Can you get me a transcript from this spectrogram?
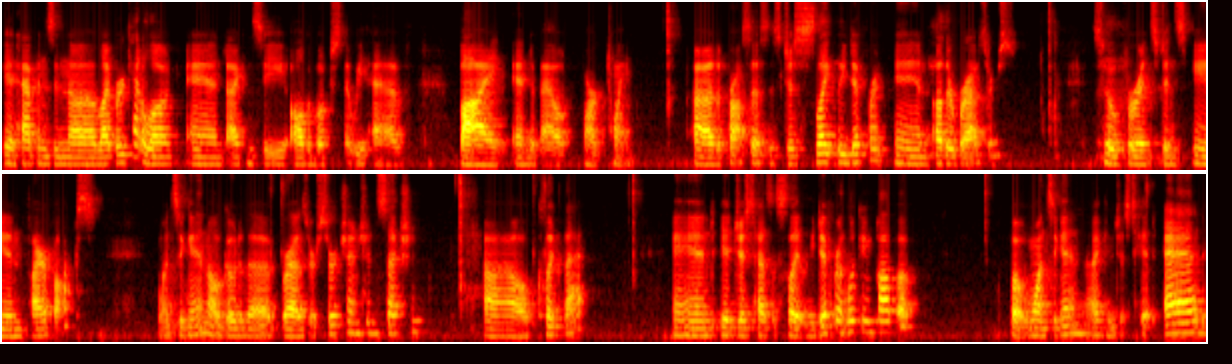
it happens in the library catalog and I can see all the books that we have by and about Mark Twain. Uh, the process is just slightly different in other browsers. So for instance in Firefox, once again I'll go to the browser search engine section, I'll click that and it just has a slightly different looking pop-up but once again, I can just hit add.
